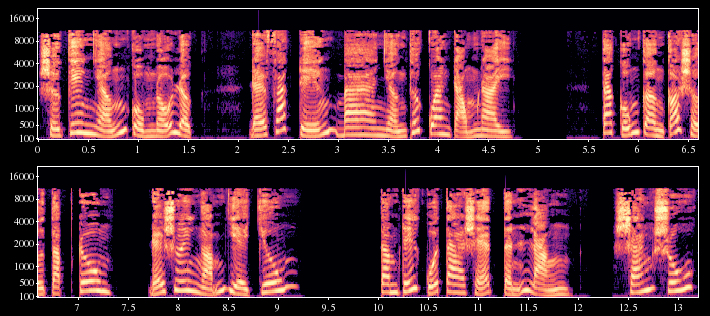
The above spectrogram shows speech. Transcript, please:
sự kiên nhẫn cùng nỗ lực để phát triển ba nhận thức quan trọng này. Ta cũng cần có sự tập trung để suy ngẫm về chúng. Tâm trí của ta sẽ tĩnh lặng, sáng suốt.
